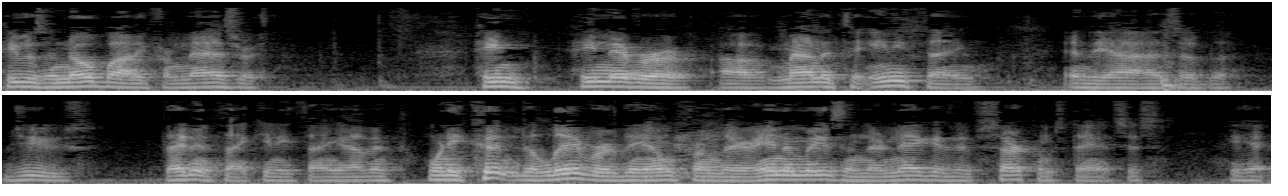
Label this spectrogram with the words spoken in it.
he was a nobody from Nazareth. He, he never uh, amounted to anything in the eyes of the Jews. They didn't think anything of him. When he couldn't deliver them from their enemies and their negative circumstances, had,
